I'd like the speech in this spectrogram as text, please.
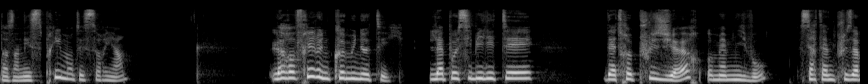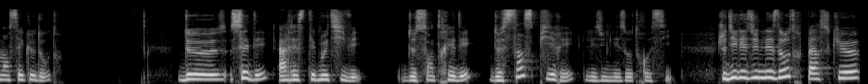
dans un esprit montessorien, leur offrir une communauté, la possibilité d'être plusieurs au même niveau, certaines plus avancées que d'autres, de s'aider à rester motivés, de s'entraider, de s'inspirer les unes les autres aussi. Je dis les unes les autres parce que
